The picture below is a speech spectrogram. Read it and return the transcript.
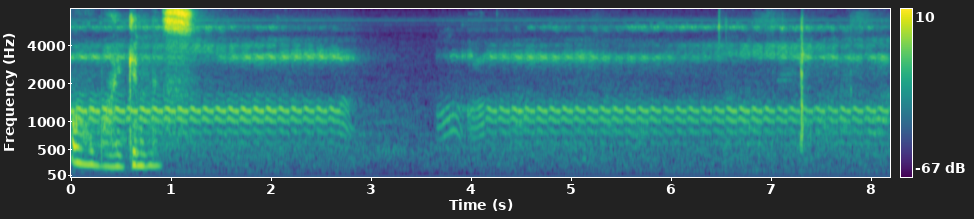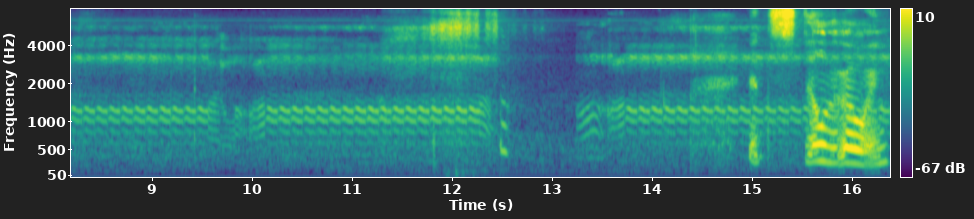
Oh my goodness. It's still going.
